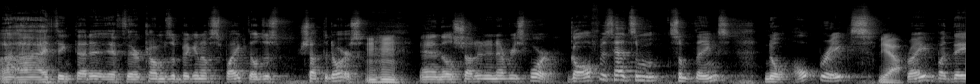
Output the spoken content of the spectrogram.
I I think that if there comes a big enough spike, they'll just shut the doors, Mm-hmm. and they'll shut it in every sport. Golf has had some some things, no outbreaks, Yeah. right. But they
